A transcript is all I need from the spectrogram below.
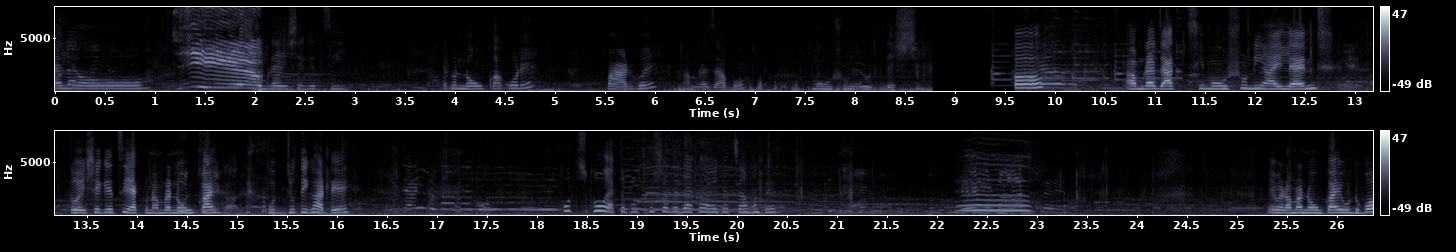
হ্যালো আমরা এসে গেছি। এখন নৌকা করে পার হয়ে আমরা যাব মৌসুমীর উদ্দেশ্যে। তো আমরা যাচ্ছি মৌসুমী আইল্যান্ড। তো এসে গেছি এখন আমরা নৌকায় পুজ্জুতি ঘাটে। পুচকু একটা পুচকুর সাথে দেখা হয়ে গেছে আমাদের। এবার আমরা নৌকায় উঠবো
